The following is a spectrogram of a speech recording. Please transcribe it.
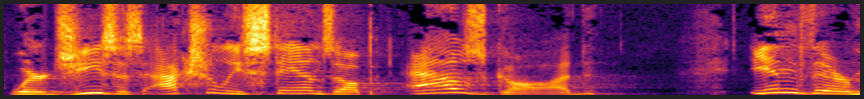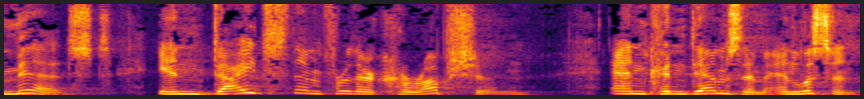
where Jesus actually stands up as God in their midst, indicts them for their corruption, and condemns them. And listen,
